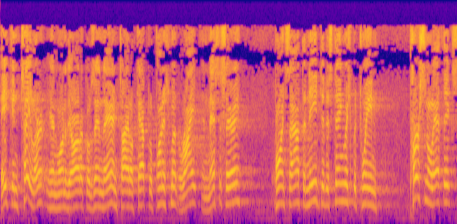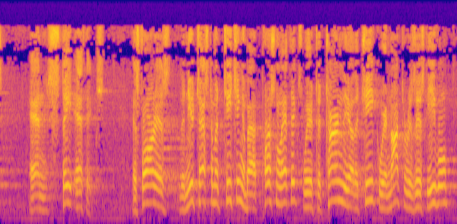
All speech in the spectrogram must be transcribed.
Aiken Taylor, in one of the articles in there entitled Capital Punishment Right and Necessary, points out the need to distinguish between personal ethics and state ethics. As far as the New Testament teaching about personal ethics, we're to turn the other cheek, we're not to resist evil,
